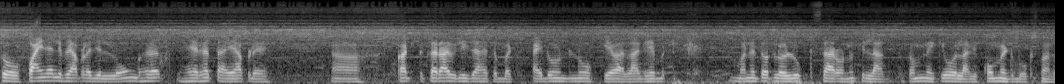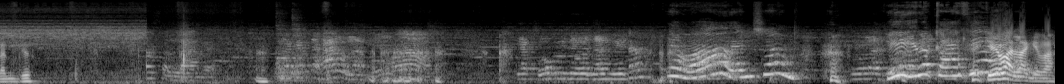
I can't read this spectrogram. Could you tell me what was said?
તો ફાઇનલી ભાઈ આપણા જે લોંગ હેર હતા એ આપણે કટ કરાવી લીધા હતા બટ આઈ ડોન્ટ નો કેવા લાગે બટ મને તો એટલો લુક સારો નથી લાગતો. તમને કેવો લાગે? કોમેન્ટ બોક્સમાં લખજો. કેવા લાગે વા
